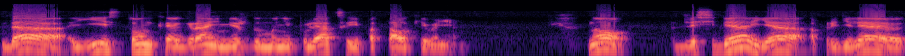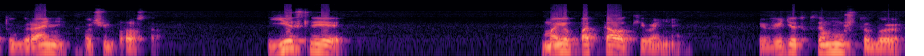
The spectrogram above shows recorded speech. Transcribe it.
Да, есть тонкая грань между манипуляцией и подталкиванием. Но для себя я определяю эту грань очень просто. Если мое подталкивание ведет к тому, чтобы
